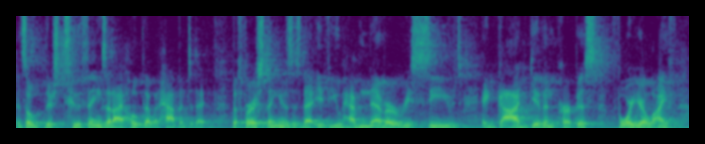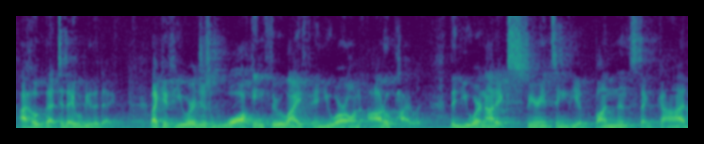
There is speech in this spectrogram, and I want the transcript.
And so, there's two things that I hope that would happen today. The first thing is, is that if you have never received a God given purpose for your life, I hope that today will be the day. Like if you are just walking through life and you are on autopilot, then you are not experiencing the abundance that God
